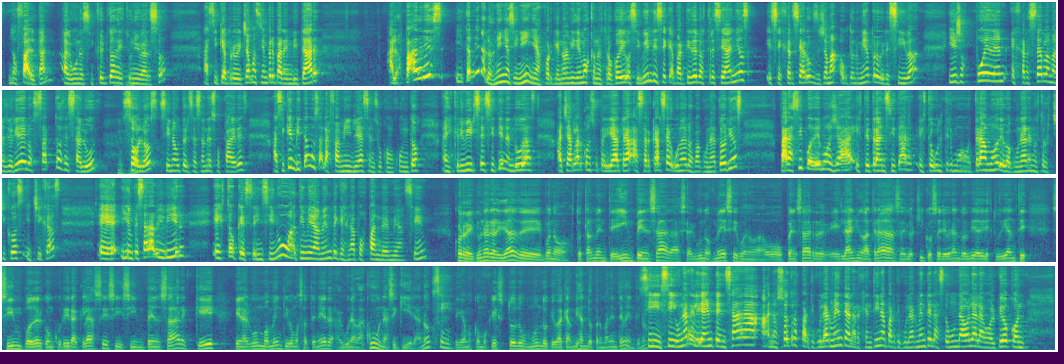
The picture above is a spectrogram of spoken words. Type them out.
nos faltan algunos inscriptos de este universo, así que aprovechamos siempre para invitar a los padres y también a los niños y niñas, porque no olvidemos que nuestro Código Civil dice que a partir de los 13 años se ejerce algo que se llama autonomía progresiva y ellos pueden ejercer la mayoría de los actos de salud solos, sin autorización de sus padres. Así que invitamos a las familias en su conjunto a inscribirse, si tienen dudas, a charlar con su pediatra, a acercarse a alguno de los vacunatorios, para así podemos ya este, transitar este último tramo de vacunar a nuestros chicos y chicas eh, y empezar a vivir esto que se insinúa tímidamente que es la pospandemia, ¿sí? Correcto, una realidad eh, bueno, totalmente impensada hace algunos meses, bueno, o pensar el año atrás, los chicos celebrando el Día del Estudiante sin poder concurrir a clases y sin pensar que en algún momento íbamos a tener alguna vacuna siquiera, ¿no? Sí. Digamos como que es todo un mundo que va cambiando permanentemente, ¿no? Sí, sí, una realidad impensada a nosotros particularmente, a la Argentina particularmente, la segunda ola la golpeó con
